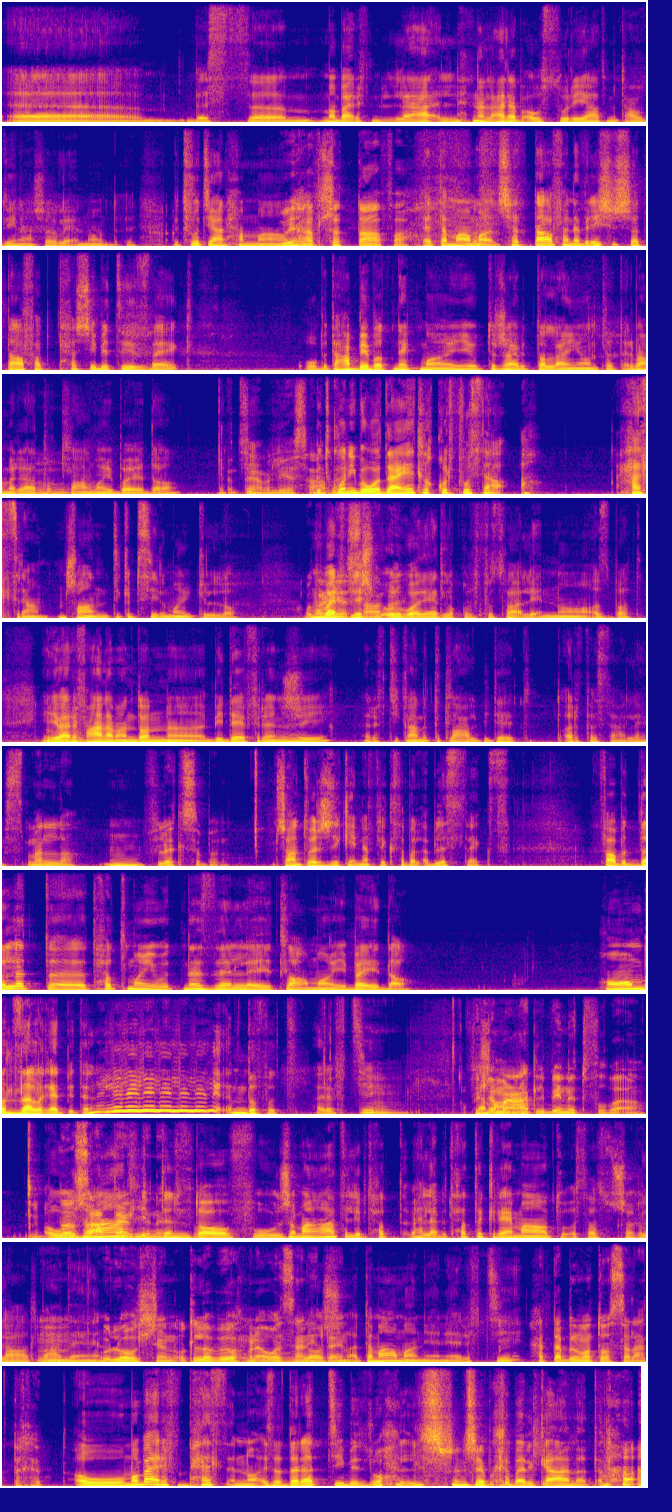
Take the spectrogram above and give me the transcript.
آه بس آه ما بعرف نحن العرب أو السوريات متعودين على شغلة إنه بتفوتي على الحمام we have شطافة. آه تماما. شطافة نبريش الشطافة بتحشي بطيزك وبتعبي بطنك مي وبترجعي بتطلعيهم ثلاث أربع مرات. بتطلع المي بيضاء بتكوني بوضعية القرفصاء حسرا مشان تكبسي المي كله. وضعية بعرف ليش. بيقولوا بوضعيه القرفصاء لأنه أزبط. يعني مم. بعرف عالم عندهم بيديه فرنجي عرفتي؟ كانت تطلع على البيدات تقرفص عليه. اسم الله. مم. flexible مشان تورجيكي إنها flexible قبل السكس. فبتضل ت- تحط مي وتنزل ليطلع مي بيضاء هون بتزلغت. بتقول لي لي لي لي لي لي انضفت. عرفتي؟ في تمام. جماعات اللي بينتفوا بقى. وجماعات اللي. بتنطف وجماعات اللي بتحط هلا بتحط كريمات وقصص وشغلات. بعدين. ولوشن وكله بيروح من أول ثانيتين. تماما يعني عرفتي؟ حتى قبل ما توصل على التخت. أو ما بعرف بحس إنه إذا ضربتي بتروح الشنجه بخبركانه تبع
